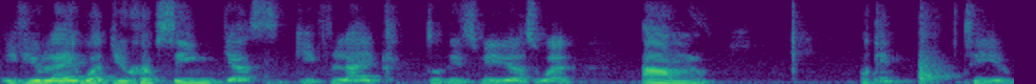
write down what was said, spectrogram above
if you like what you have seen just give like to this video as well. Um okay see you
